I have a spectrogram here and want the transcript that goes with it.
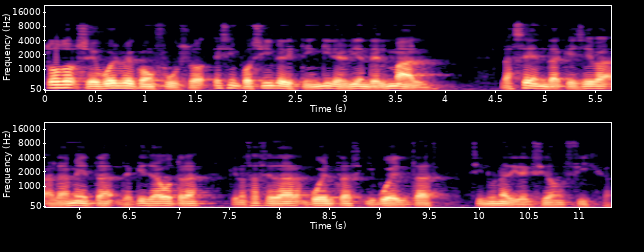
todo se vuelve confuso. Es imposible distinguir el bien del mal, la senda que lleva a la meta de aquella otra que nos hace dar vueltas y vueltas sin una dirección fija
